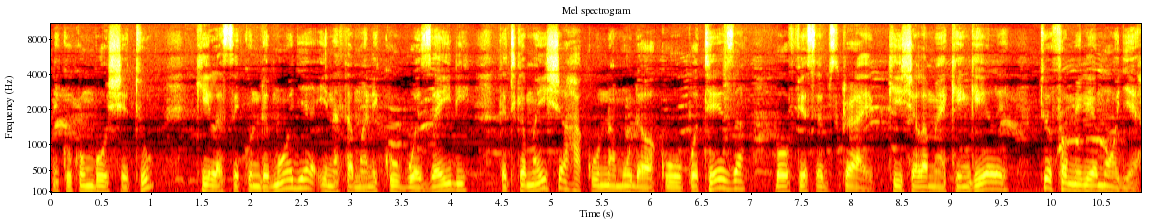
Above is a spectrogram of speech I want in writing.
nikukumbushe tu, kila sekunde moja ina thamani kubwa zaidi katika maisha. Hakuna muda wa kuupoteza, bofya subscribe kisha alama ya kengele, tuwe familia moja.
